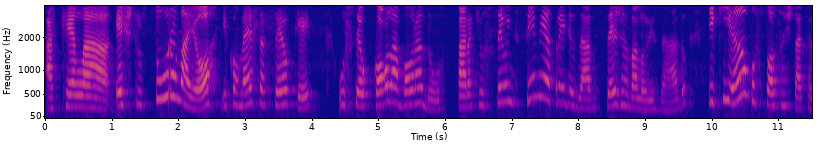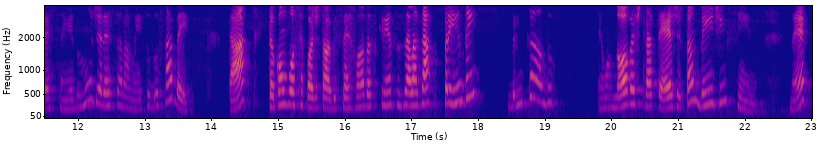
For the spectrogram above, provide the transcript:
aquela estrutura maior e começa a ser o quê? O seu colaborador, para que o seu ensino e aprendizado seja valorizado e que ambos possam estar crescendo no direcionamento do saber, tá? Então, como você pode estar observando, as crianças elas aprendem brincando. É uma nova estratégia também de ensino né?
